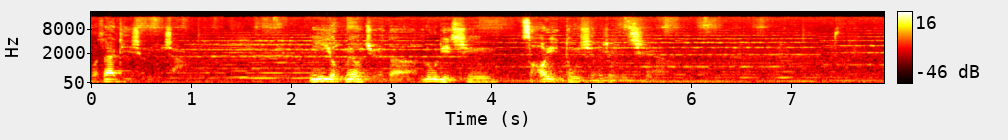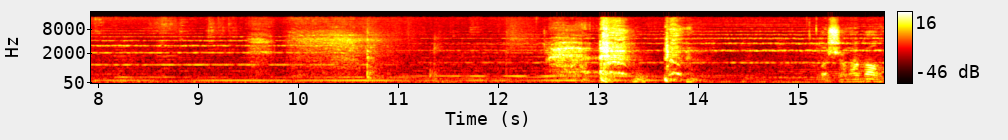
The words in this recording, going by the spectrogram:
我再提醒你一下，你有没有觉得陆立青早已洞悉了这一切啊？我实话告诉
